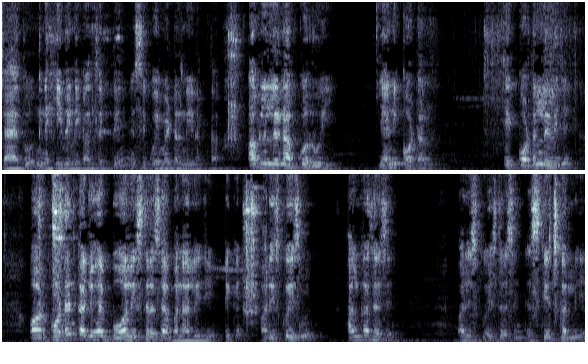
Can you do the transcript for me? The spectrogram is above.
चाहे तो नहीं भी निकाल सकते हैं। इससे कोई मैटर नहीं रखता। अब ले लेना आपको रुई, यानी कॉटन एक कॉटन ले लीजिए। और कॉटन का जो है बॉल इस तरह से आप बना लीजिए, ठीक है? और इसको इसमें हल्का से ऐसे और इसको इस तरह से स्केच कर लीजिए।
